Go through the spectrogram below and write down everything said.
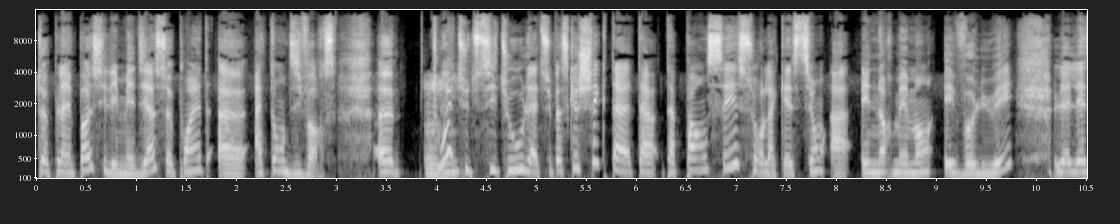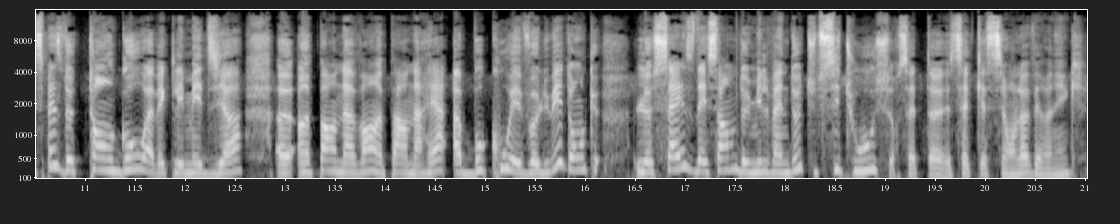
te plains pas si les médias se pointent à ton divorce. Toi, mhm. tu te situes où là-dessus? Parce que je sais que ta, ta, ta pensée sur la question a énormément évolué. L'espèce de tango avec les médias, euh, un pas en avant, un pas en arrière, a beaucoup évolué. Donc, le 16 décembre 2022, tu te situes où sur cette, euh, cette question-là, Véronique?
